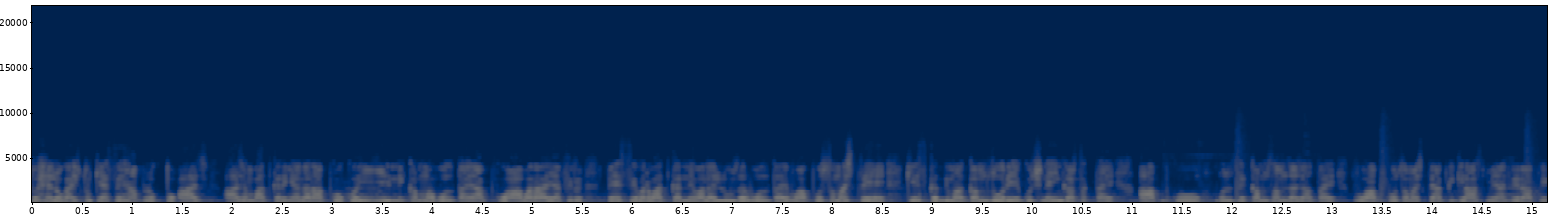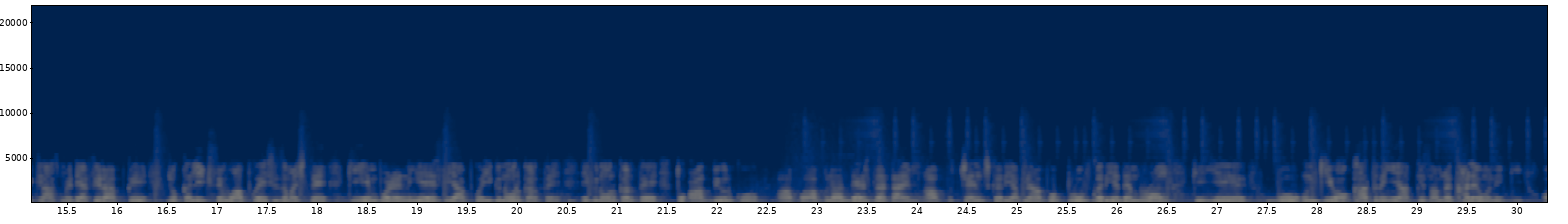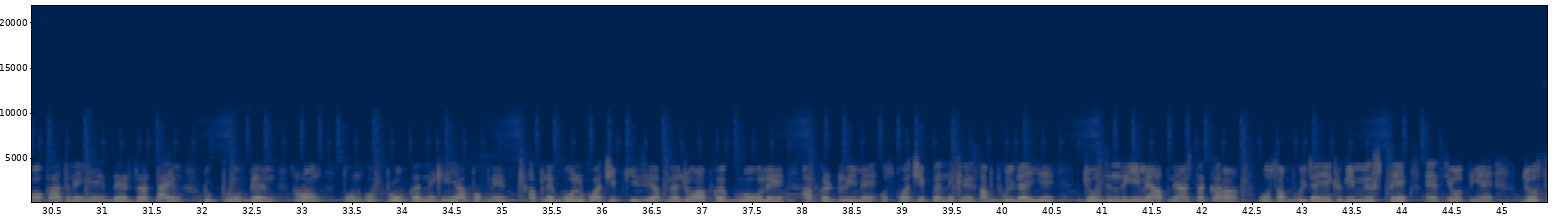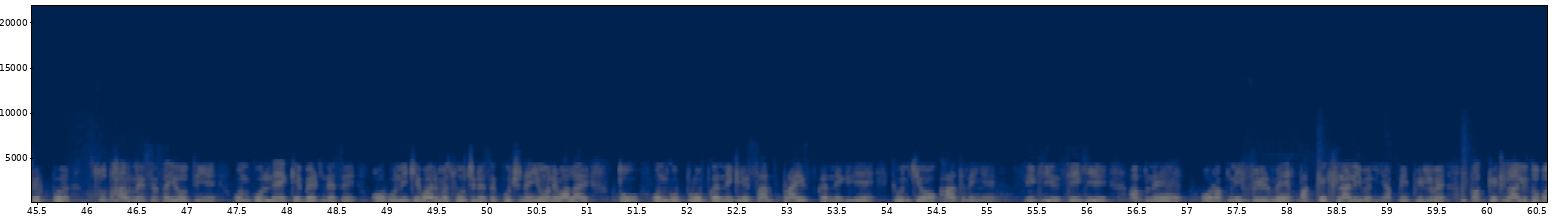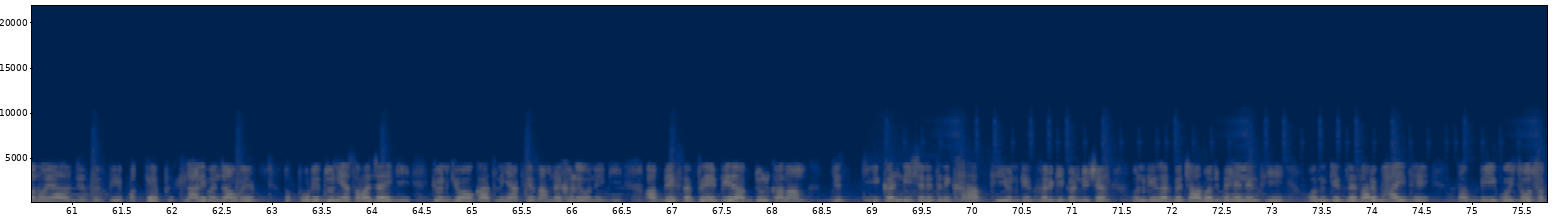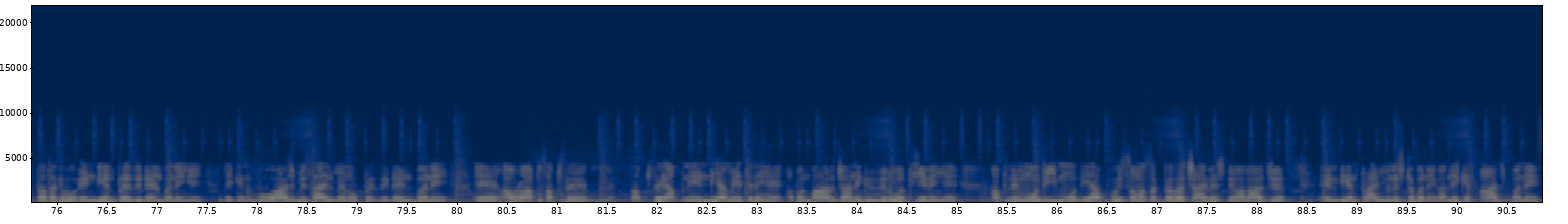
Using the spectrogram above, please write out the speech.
तो hello guys तो कैसे हैं आप लोग? तो आज आज हम बात करेंगे, अगर आपको कोई निकम्मा बोलता है, आपको आवारा या फिर पैसे बर्बाद करने वाला लूज़र बोलता है, वो आपको समझते हैं कि इसका दिमाग कमज़ोर है कुछ नहीं कर सकता है। आपको उनसे कम समझा जाता है। वो आपको समझते हैं आपकी क्लास में या फिर आपके क्लासमेट या फिर आपके जो कलीग्स हैं, वो आपको ऐसी समझते हैं कि ये इंपॉर्टेंट नहीं है, ऐसी आपको इग्नोर करते हैं। इग्नोर करते हैं तो आप भी उनको, आप अपना दैट्स द टाइम आप चेंज करिए, अपने आप को प्रूव करिए देम रॉन्ग कि ये, वो उनकी औकात नहीं है आपके सामने खड़े होने की। औकात नहीं है। That's the time to prove them wrong तो उनको प्रूव करने के लिए आप अपने अपने गोल को अचीव कीजिए। अपना जो आपका गोल है, आपका ड्रीम है, उसको अचीव करने के लिए सब भूल जाइए। जो ज़िंदगी में आपने आज तक करा, वो सब भूल जाइए। क्योंकि मिस्टेक्स ऐसी होती हैं जो सिर्फ़ सुधारने से सही होती हैं। उनको लेके बैठने से और उन्हीं के बारे में सोचने से कुछ नहीं होने वाला है। तो उनको प्रूव करने के लिए सरप्राइज़ करने के लिए कि उनकी औकात नहीं है। सीखिए सीखिए। अपने और अपनी फ़ील्ड में पक्के खिलाड़ी बनिए। अपनी फ़ील्ड में पक्के खिलाड़ी तो बनो यार। जिस दिन पक्के खिलाड़ी बन जाओगे तो पूरी दुनिया समझ जाएगी कि उनकी औकात नहीं है आपके सामने खड़े होने की। आप देख सकते हो ए पी अब्दुल कलाम, जिसकी कंडीशन इतनी ख़राब थी, उनके घर की कंडीशन उनके घर पर चार पाँच बहनें थी और उनके इतने सारे भाई थे, तब भी कोई सोच सकता था कि वो इंडियन प्रेसिडेंट बनेंगे। लेकिन वो आज मिसाइल मैन और प्रेसिडेंट बने। और आप सबसे सबसे अपने इंडिया में इतने हैं, अपन बाहर जाने की ज़रूरत ही नहीं है। अपने मोदी मोदी आप कोई समझ सकता था चाय बेचने वाला आज इंडियन प्राइम मिनिस्टर बनेगा, लेकिन आज बने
